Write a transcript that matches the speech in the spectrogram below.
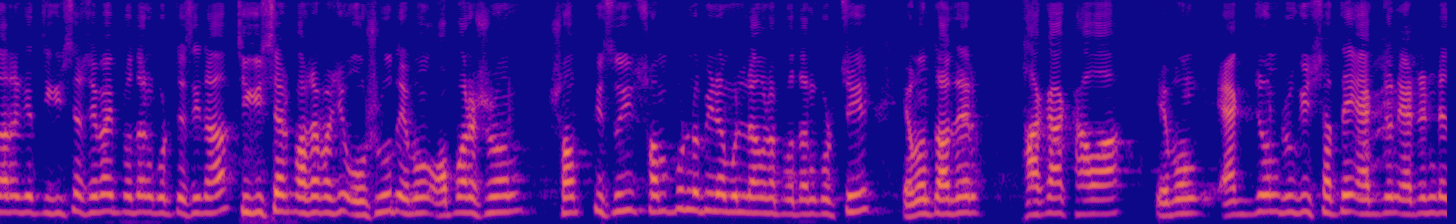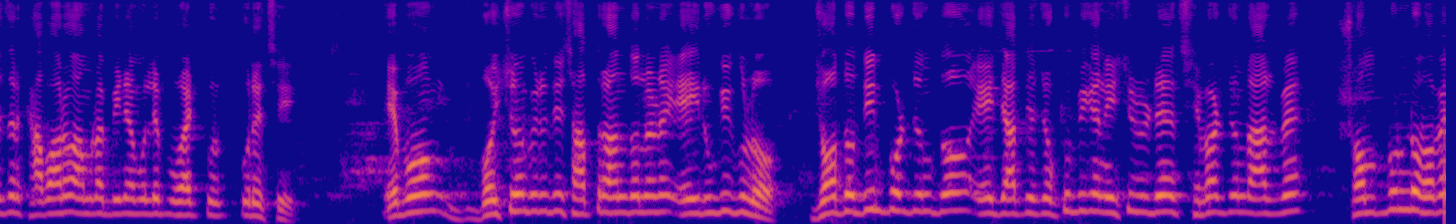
তাদেরকে চিকিৎসা সেবাই প্রদান করতেছি না, চিকিৎসার পাশাপাশি ওষুধ এবং অপারেশন সব কিছুই সম্পূর্ণ বিনামূল্যে আমরা প্রদান করছি এবং তাদের থাকা, খাওয়া এবং একজন রুগীর সাথে একজন অ্যাটেন্ডেন্সের খাবারও আমরা বিনামূল্যে প্রোভাইড করেছি। এবং বৈষম্য বিরোধী ছাত্র আন্দোলনে এই রুগীগুলো যতদিন পর্যন্ত এই জাতীয় চক্ষু বিজ্ঞান ইনস্টিটিউটে সেবার জন্য আসবে, সম্পূর্ণভাবে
